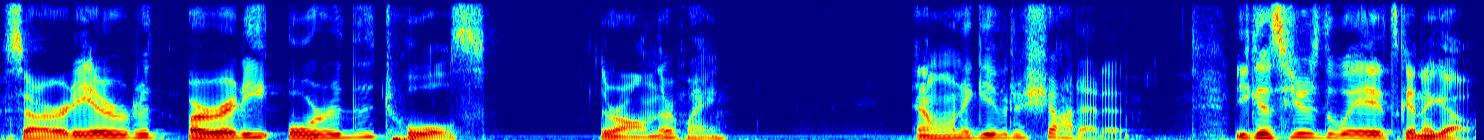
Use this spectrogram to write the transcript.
So I already ordered, already ordered the tools. They're on their way. And I'm gonna give it a shot at it. Because here's the way it's gonna go.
